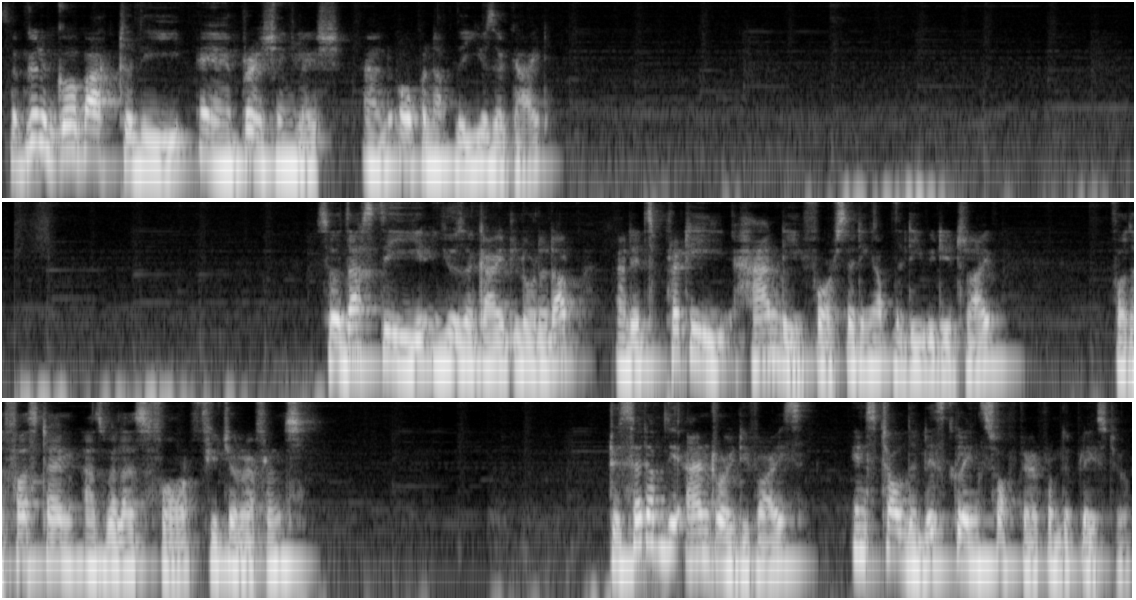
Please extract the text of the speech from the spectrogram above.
So I'm going to go back to the uh, British English and open up the user guide. So that's the user guide loaded up and it's pretty handy for setting up the DVD drive for the first time as well as for future reference. To set up the Android device, install the DiskLink software from the Play Store.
